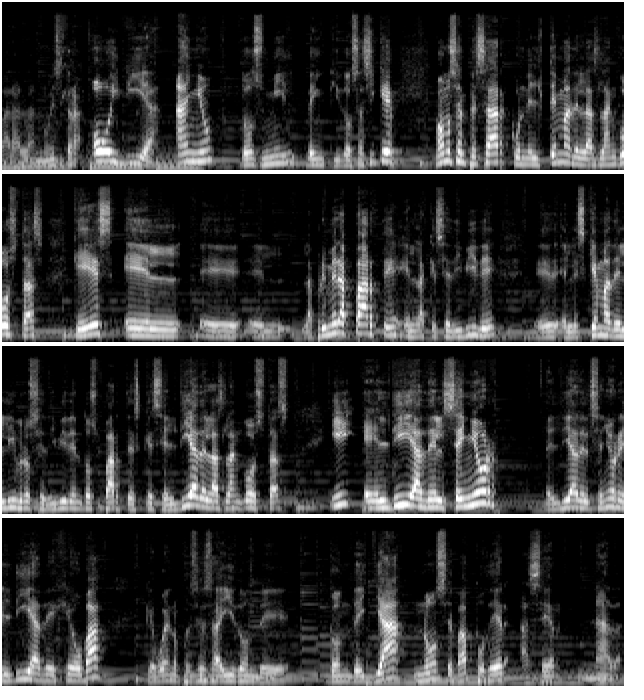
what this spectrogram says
para la nuestra hoy día, año 2022. Así que vamos a empezar con el tema de las langostas, que es el, eh, la primera parte en la que se divide eh, el esquema del libro se divide en dos partes, que es el día de las langostas y el día del Señor, el día del Señor, el día de Jehová, que bueno, pues es ahí donde, donde ya no se va a poder hacer nada.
